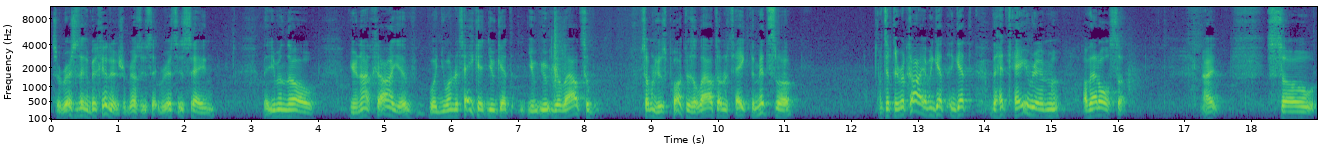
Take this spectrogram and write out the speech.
So Rabbi is saying a. Rabbi is saying that even though you're not chayiv, when you undertake it, you get you, you're allowed to. Someone who's potter is allowed to undertake the mitzvah as if they're and get, and get the heterim of that also. Right? So,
